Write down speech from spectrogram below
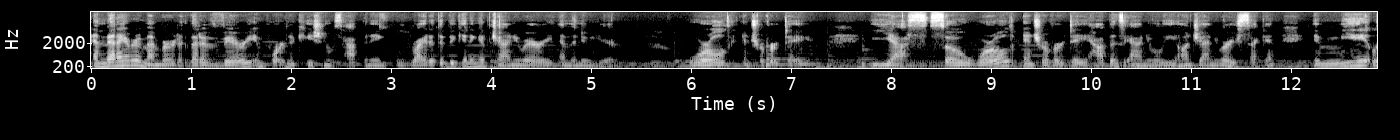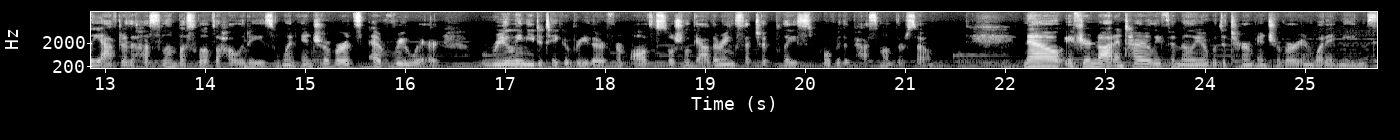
and then I remembered that a very important occasion was happening right at the beginning of January and the new year World Introvert Day. Yes, so World Introvert Day happens annually on January 2nd, immediately after the hustle and bustle of the holidays when introverts everywhere really need to take a breather from all the social gatherings that took place over the past month or so. Now, if you're not entirely familiar with the term introvert and what it means,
